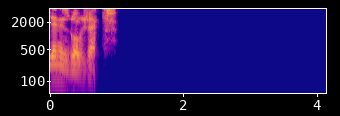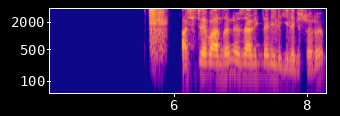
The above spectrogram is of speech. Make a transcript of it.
denizde olacaktır. Asit ve bazların özellikleriyle ilgili bir soru.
